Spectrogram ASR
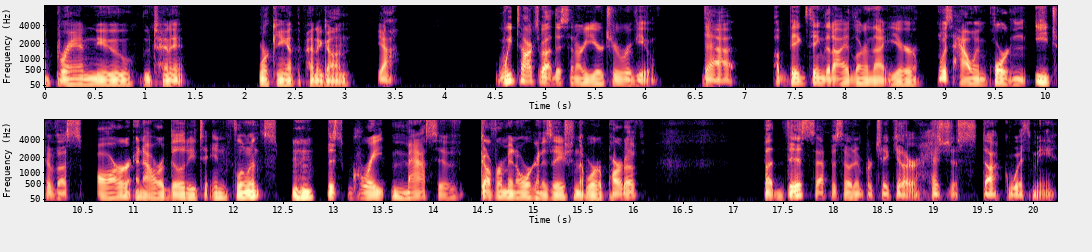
a brand new lieutenant working at the Pentagon. Yeah. We talked about this in our year two review that a big thing that I had learned that year was how important each of us are and our ability to influence Mhm. this great, massive government organization that we're a part of. But this episode in particular has just stuck with me.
